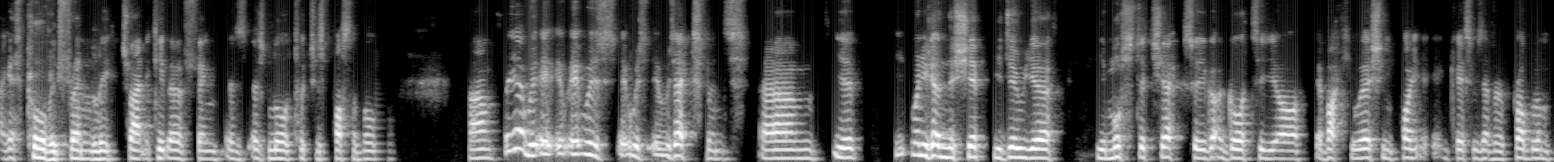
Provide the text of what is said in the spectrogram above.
I guess COVID friendly, trying to keep everything as, as low touch as possible. Um, but yeah, it, it, it was it was it was excellent. Um, you when you get in the ship, you do your your muster check. So you've got to go to your evacuation point in case there was ever a problem.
